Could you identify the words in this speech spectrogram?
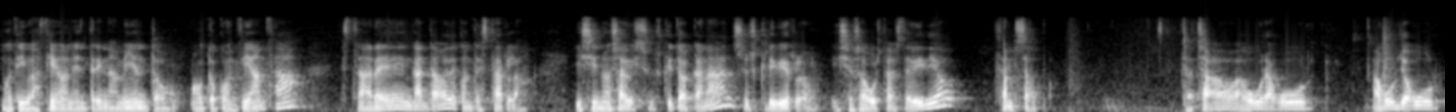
motivación, entrenamiento, autoconfianza, estaré encantado de contestarla. Y si no os habéis suscrito al canal, suscribirlo. Y si os ha gustado este vídeo, thumbs up. Chao, chao, agur, agur, agur, yogur.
